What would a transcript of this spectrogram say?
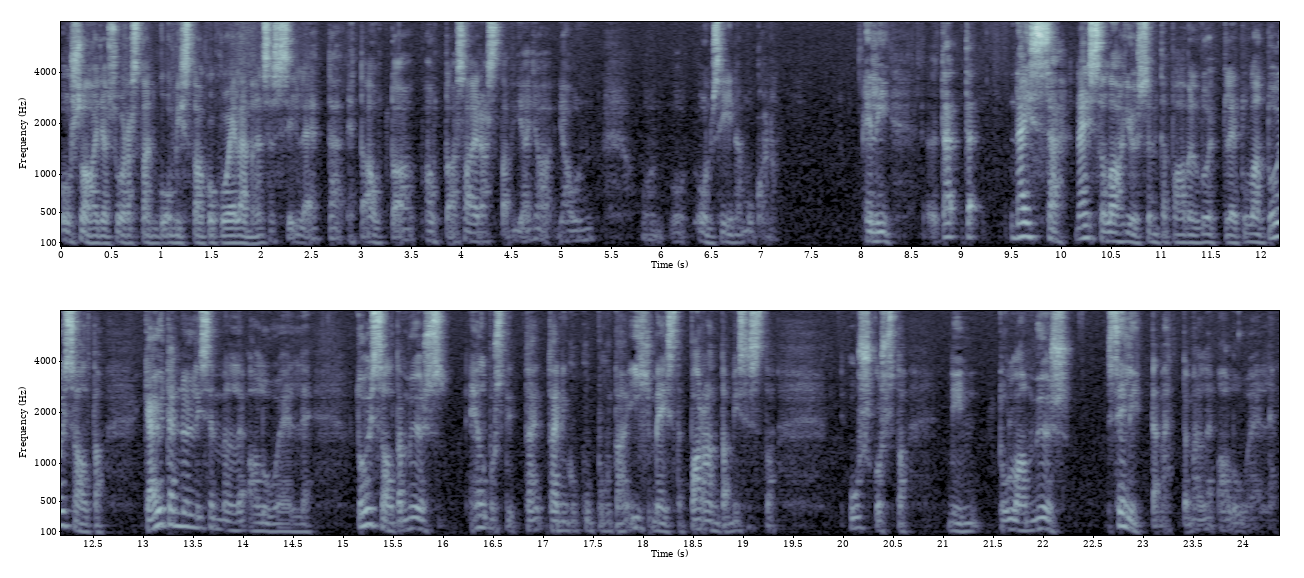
osaa ja suorastaan niin omistaa koko elämänsä sille, että, että auttaa, auttaa sairastavia ja, ja on, on, on siinä mukana. Eli tä, tä, näissä, näissä lahjoissa, mitä Paavali luettelee, tullaan toisaalta käytännöllisemmälle alueelle, toisaalta myös helposti, tai, tai niin kuin kun puhutaan ihmeistä, parantamisesta, uskosta, niin tullaan myös selittämättömälle alueelle.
